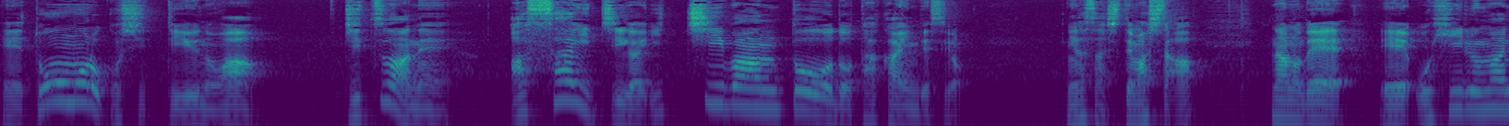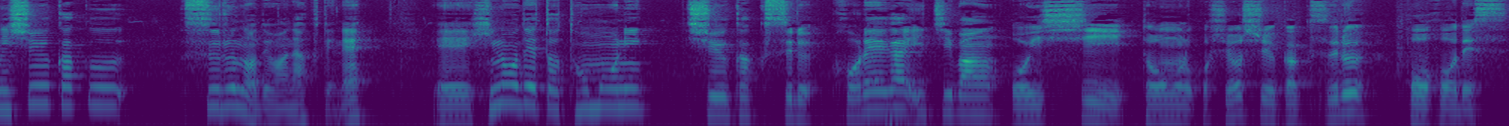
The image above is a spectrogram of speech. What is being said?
えートウモロコシっていうのは実はね、朝一が一番糖度高いんですよ。皆さん知ってました？なので、えーお昼間に収穫するのではなくてね、えー日の出とともに収穫する。これが一番美味しいトウモロコシを収穫する方法です。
